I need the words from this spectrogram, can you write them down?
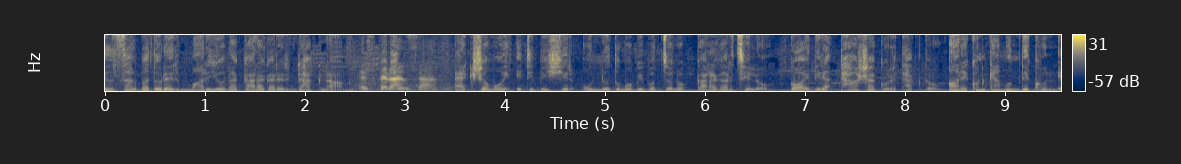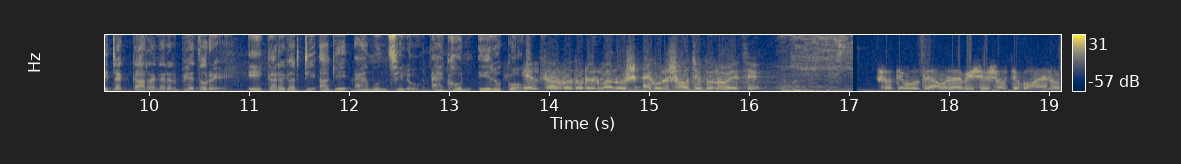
এল সালভাদরের মারিওনা কারাগারের ডাকনাম. একসময় এটি বিশ্বের অন্যতম বিপজ্জনক কারাগার ছিল। কয়েদিরা ঠাসা করে থাকতো। আর এখন কেমন দেখুন? এটা কারাগারের ভেতরে। এ কারাগারটি আগে এমন ছিল। এখন এরকম। এল সালভাদরের মানুষ এখন সচেতন হয়েছে। সত্যি বলতে আমরা বিশ্বের সবচেয়ে ভয়ানক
